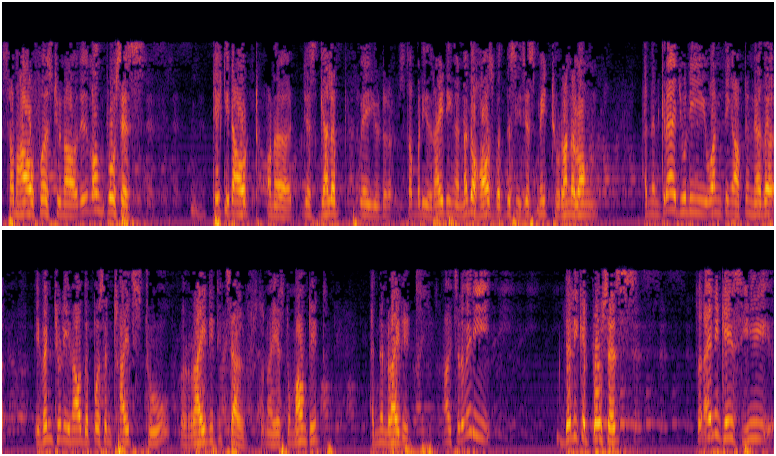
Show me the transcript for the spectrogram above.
somehow first you know, a long process. Take it out on a just gallop where you somebody is riding another horse, but this is just made to run along and then gradually one thing after another, eventually now the person tries to ride it itself. So now he has to mount it and then ride it. Now it's a very delicate process. So in any case, he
